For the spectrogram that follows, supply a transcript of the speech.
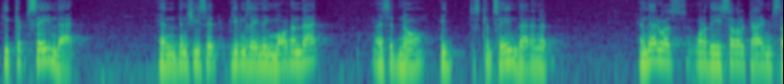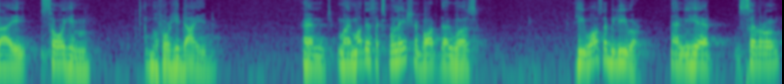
he kept saying that. And then she said, he didn't say anything more than that? I said, no. He just kept saying that. And, that, and that was one of the several times I saw him before he died. And my mother's explanation about that was he was a believer and he had several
